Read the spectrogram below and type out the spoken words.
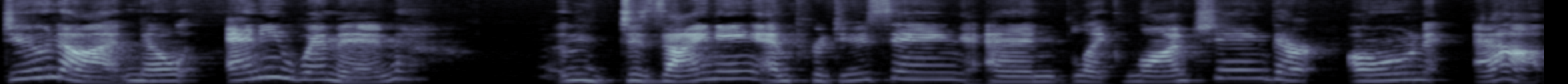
do not know any women designing and producing and like launching their own app.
